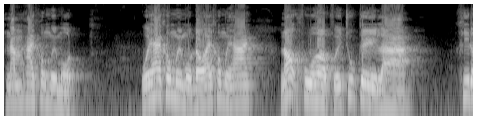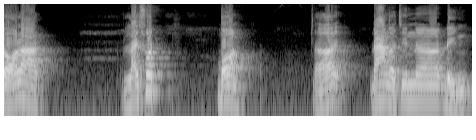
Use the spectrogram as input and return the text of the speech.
năm 2011 cuối 2011 đầu 2012 nó phù hợp với chu kỳ là khi đó là lãi suất, bond. Đấy, đang ở trên ờ, đỉnh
